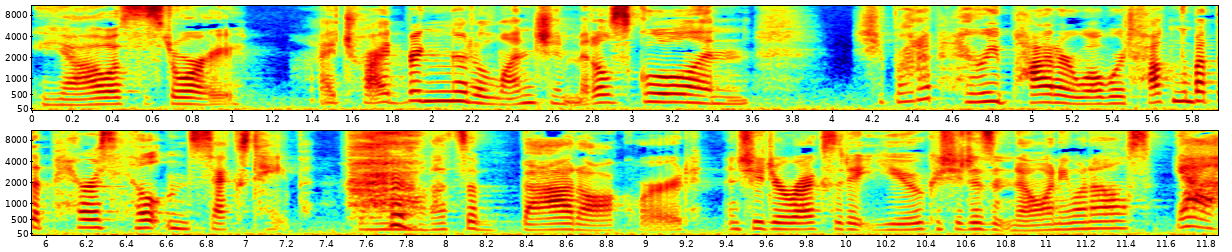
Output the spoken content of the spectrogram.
Yeah, what's the story? I tried bringing her to lunch in middle school and she brought up Harry Potter while we're talking about the Paris Hilton sex tape. Wow, that's a bad awkward. And she directs it at you because she doesn't know anyone else? Yeah,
